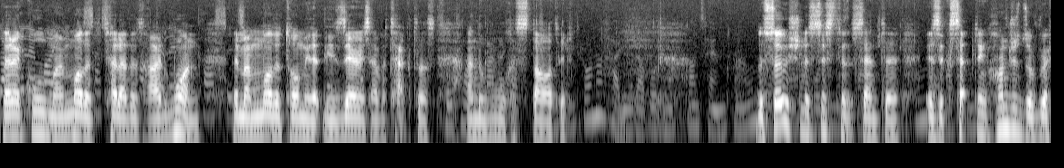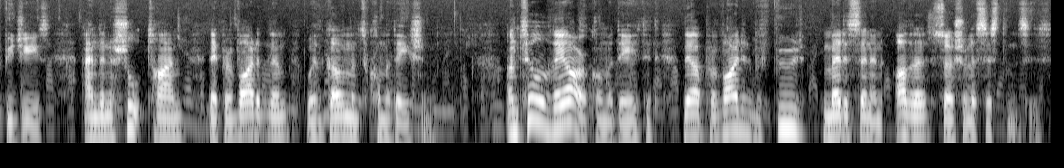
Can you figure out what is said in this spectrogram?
Then I called my mother to tell her that I had won. Then my mother told me that the Azeris have attacked us and the war has started. The Social Assistance Centre is accepting hundreds of refugees and in a short time they provided them with government accommodation. Until they are accommodated, they are provided with food, medicine and other social assistances.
